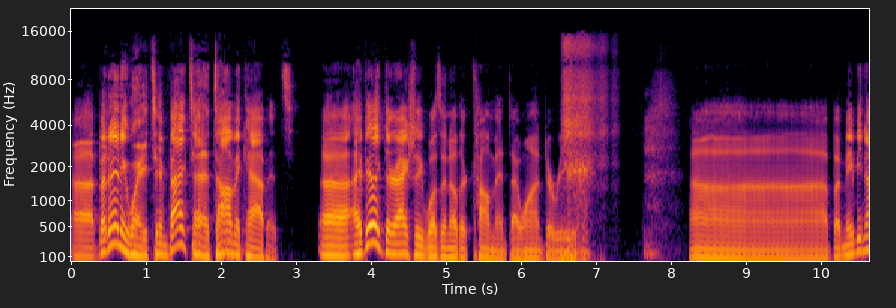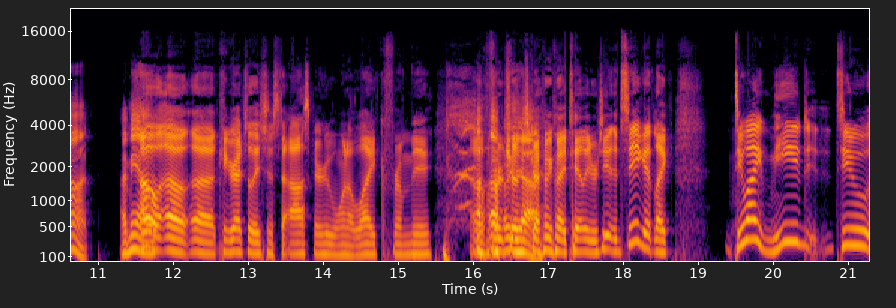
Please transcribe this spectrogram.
Uh, but anyway, Tim, back to Atomic Habits. Uh, I feel like there actually was another comment I wanted to read. Uh, but maybe not. I mean, I- Oh, oh, uh, congratulations to Oscar who won a like from me uh, for Oh, yeah. transcribing my daily routine and seeing it like, do I need to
